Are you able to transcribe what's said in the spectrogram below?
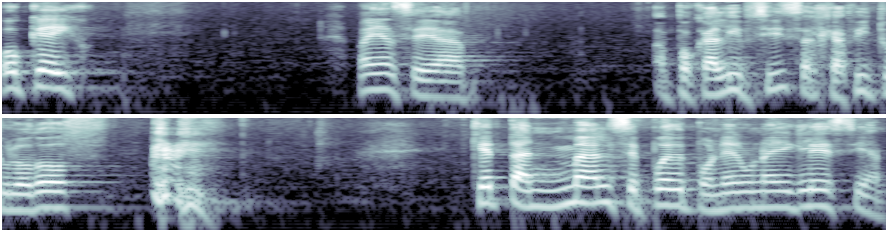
Ok, váyanse a Apocalipsis, al capítulo 2. ¿Qué tan mal se puede poner una iglesia?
